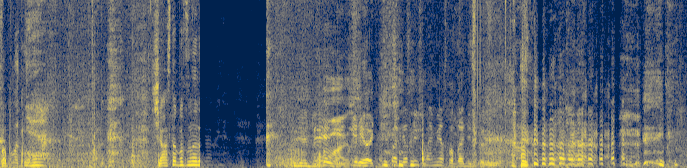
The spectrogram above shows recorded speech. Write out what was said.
Поплотнее. Часто, пацаны? Кстати, отличное место дать интервью.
